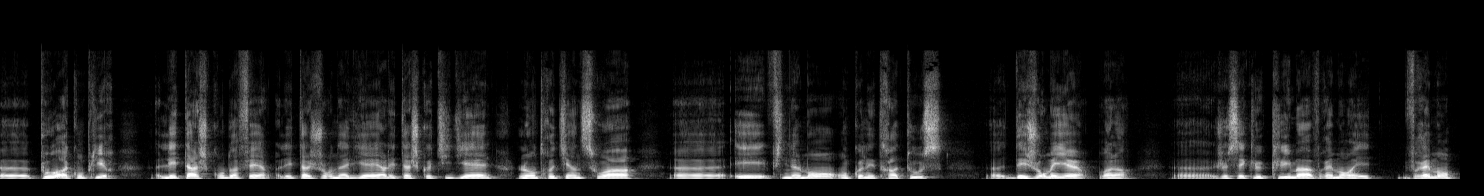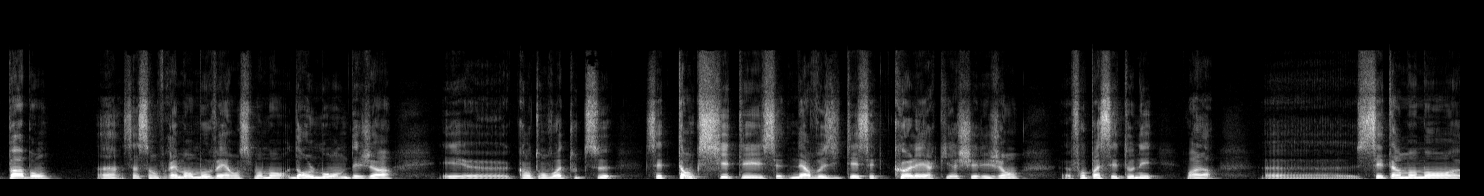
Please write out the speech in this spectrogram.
euh, pour accomplir les tâches qu'on doit faire, les tâches journalières, les tâches quotidiennes, l'entretien de soi. Euh, et finalement, on connaîtra tous euh, des jours meilleurs. Voilà. je sais que le climat vraiment est vraiment pas bon. Hein. ça sent vraiment mauvais en ce moment dans le monde déjà. Et euh, quand on voit toute cette anxiété, cette nervosité, cette colère qu'il y a chez les gens, euh, faut pas s'étonner. Voilà. Euh, c'est un moment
